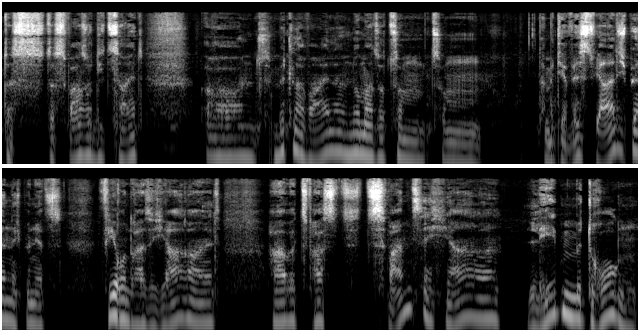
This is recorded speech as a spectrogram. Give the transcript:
das, das war so die Zeit. Und mittlerweile, nur mal so zum, zum, damit ihr wisst, wie alt ich bin. Ich bin jetzt 34 Jahre alt, habe fast 20 Jahre Leben mit Drogen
